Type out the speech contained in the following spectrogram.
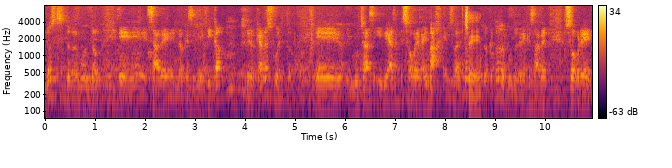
no sé si todo el mundo eh, sabe lo que significa, pero que ha resuelto eh, muchas ideas sobre la imagen, sobre todo Sí. lo que todo el mundo tiene que saber sobre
